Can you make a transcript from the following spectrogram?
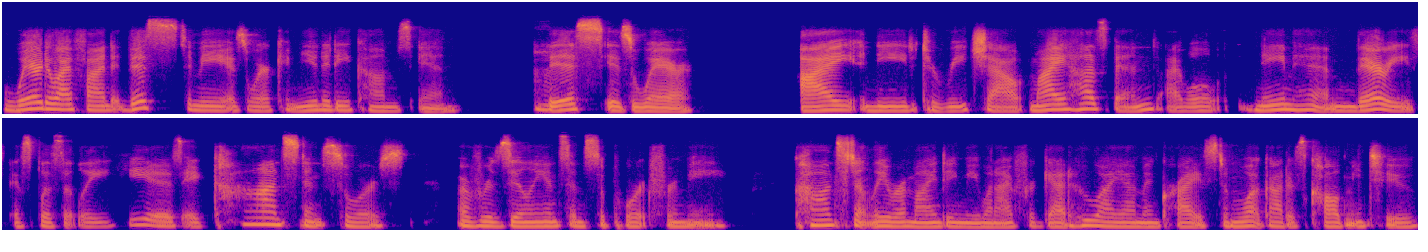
where do I find it? This to me is where community comes in. Mm-hmm. This is where I need to reach out. My husband, I will name him very explicitly, he is a constant source of resilience and support for me constantly reminding me when I forget who I am in Christ and what God has called me to.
